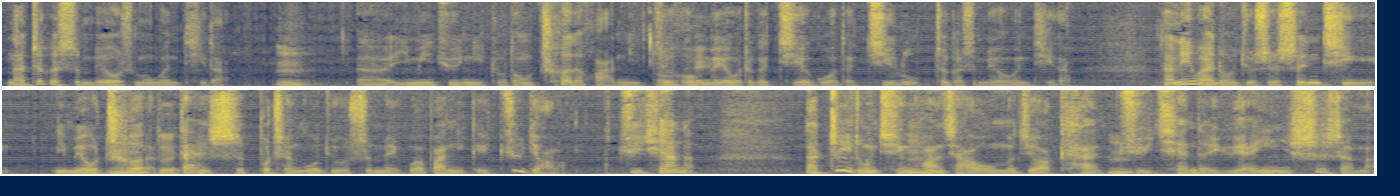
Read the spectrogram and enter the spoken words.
那这个是没有什么问题的。嗯，呃，移民局你主动撤的话，你最后没有这个结果的记录，这个是没有问题的。那另外一种就是申请你没有撤，嗯但是不成功，就是美国把你给拒掉了，拒签了。那这种情况下，我们就要看嗯拒签的原因是什么。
